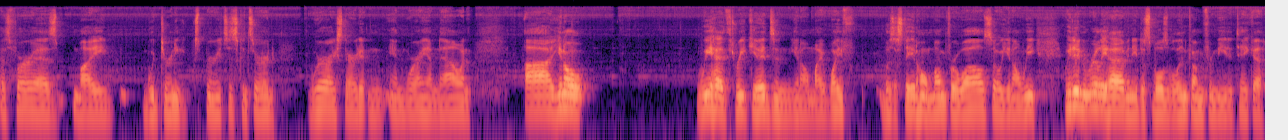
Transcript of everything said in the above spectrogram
as far as my wood turning experience is concerned, where I started and, and where I am now. And, uh, you know, we had three kids and, you know, my wife was a stay at home mom for a while. So, you know, we, we didn't really have any disposable income for me to take a,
